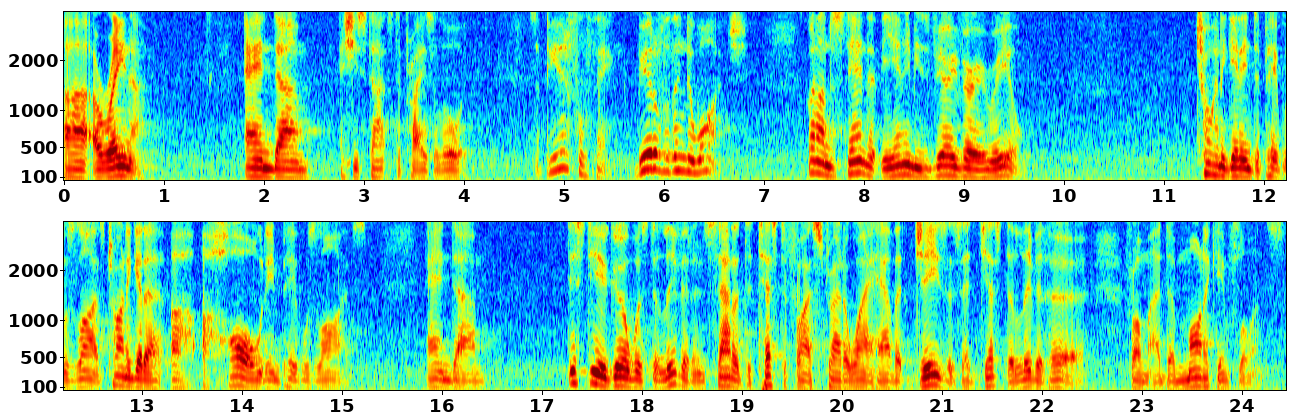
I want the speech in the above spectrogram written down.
uh, arena. And, um, and she starts to praise the Lord. It's a beautiful thing, beautiful thing to watch. You've got to understand that the enemy is very, very real trying to get into people's lives, trying to get a, a, a hold in people's lives. And um, this dear girl was delivered and started to testify straight away how that Jesus had just delivered her from a demonic influence.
